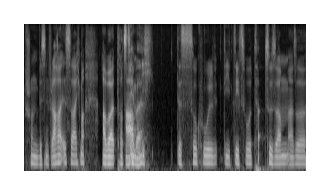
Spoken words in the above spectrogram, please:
schon ein bisschen flacher ist, sag ich mal. Aber trotzdem, Aber ich, das ist so cool, die, die zwei zusammen, also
